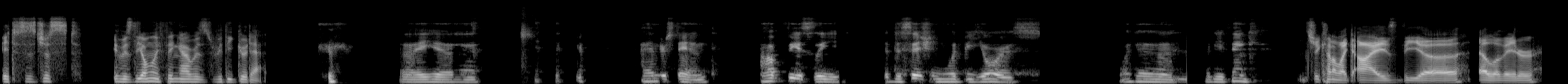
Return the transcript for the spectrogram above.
it is just, it was the only thing I was really good at. I uh I understand. Obviously the decision would be yours. What uh what do you think? She kind of like eyes the uh, elevator.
